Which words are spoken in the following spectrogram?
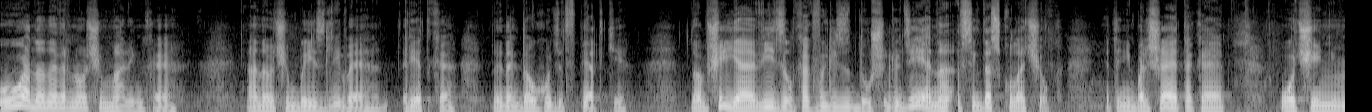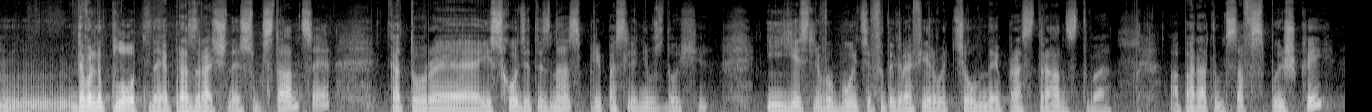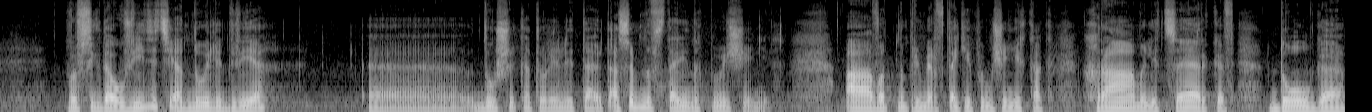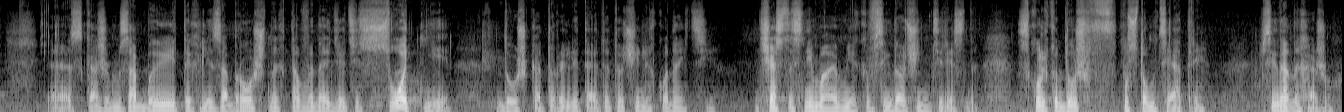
У, она, наверное, очень маленькая. Она очень боязливая. Редко, но иногда уходит в пятки. Но вообще я видел, как выглядят души людей. Она всегда с кулачок. Это небольшая такая очень довольно плотная прозрачная субстанция, которая исходит из нас при последнем вздохе. И если вы будете фотографировать темное пространство аппаратом со вспышкой, вы всегда увидите одну или две э, души, которые летают, особенно в старинных помещениях. А вот, например, в таких помещениях, как храм или церковь, долго, э, скажем, забытых или заброшенных, там вы найдете сотни душ, которые летают. Это очень легко найти. Часто снимаю, мне всегда очень интересно, сколько душ в пустом театре. Всегда нахожу.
